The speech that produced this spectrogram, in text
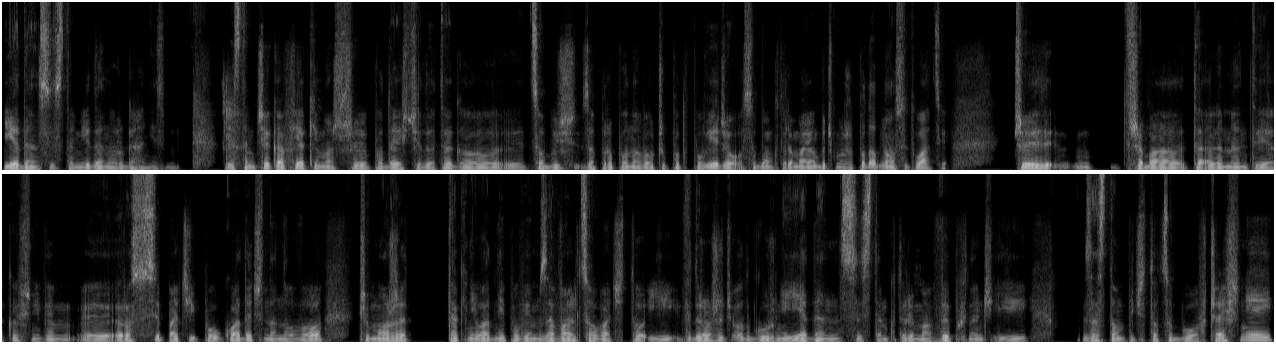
jeden system, jeden organizm. Jestem ciekaw, jakie masz e, podejście do tego, e, co byś zaproponował, czy podpowiedział osobom, które mają być może podobną sytuację. Czy trzeba te elementy jakoś, nie wiem, rozsypać i poukładać na nowo? Czy może tak nieładnie powiem, zawalcować to i wdrożyć odgórnie jeden system, który ma wypchnąć i zastąpić to, co było wcześniej?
